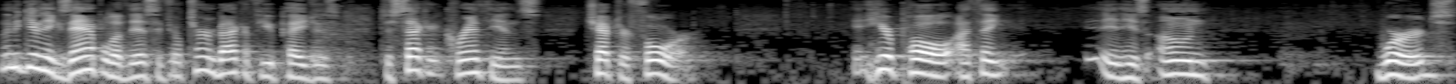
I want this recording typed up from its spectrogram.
Let me give an example of this. If you'll turn back a few pages to 2 Corinthians chapter 4. Here, Paul, I think, in his own words,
